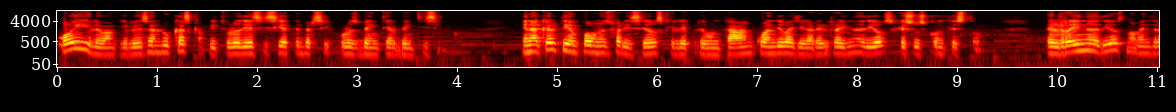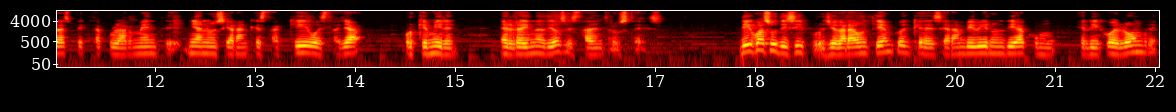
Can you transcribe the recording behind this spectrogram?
hoy el Evangelio de San Lucas capítulo 17 versículos 20 al 25. En aquel tiempo unos fariseos que le preguntaban cuándo iba a llegar el reino de Dios, Jesús contestó, el reino de Dios no vendrá espectacularmente, ni anunciarán que está aquí o está allá, porque miren, el reino de Dios está dentro de ustedes. Dijo a sus discípulos, llegará un tiempo en que desearán vivir un día como el Hijo del Hombre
